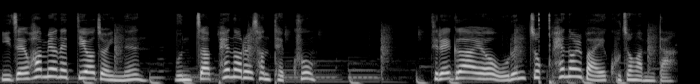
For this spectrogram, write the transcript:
이제 화면에 띄어져 있는 문자 패널을 선택 후 드래그하여 오른쪽 패널바에 고정합니다.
